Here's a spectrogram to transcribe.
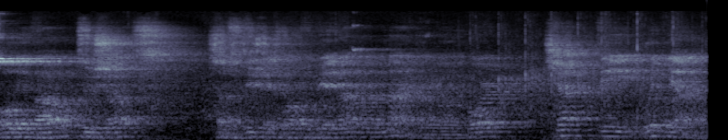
Holding foul, two shots. Substitution is called for Vietnam, number nine, coming on the board. Chuck D. Whityan.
